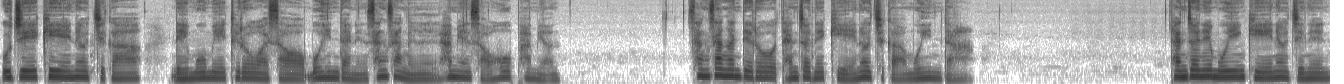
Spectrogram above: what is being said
우주의 기 에너지가 내 몸에 들어와서 모인다는 상상을 하면서 호흡하면 상상한 대로 단전의 기 에너지가 모인다. 단전에 모인 기 에너지는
